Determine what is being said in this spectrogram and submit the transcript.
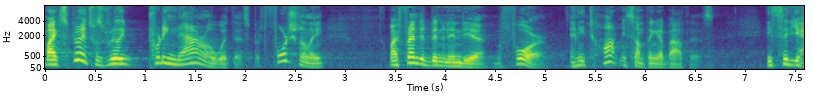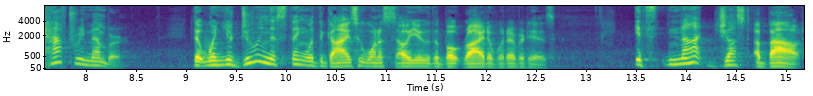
my experience was really pretty narrow with this. But fortunately, my friend had been in India before, and he taught me something about this. He said, You have to remember that when you're doing this thing with the guys who want to sell you the boat ride or whatever it is, it's not just about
